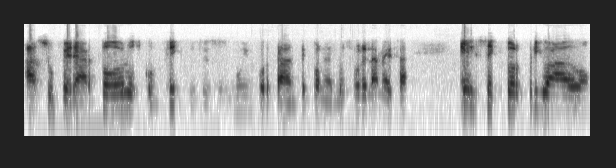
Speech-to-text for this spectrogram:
a superar todos los conflictos. Eso es muy importante ponerlo sobre la mesa. El sector privado,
